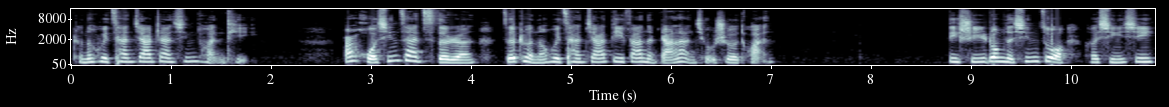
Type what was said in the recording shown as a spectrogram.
可能会参加占星团体，而火星在此的人则可能会参加地方的橄榄球社团。第十一宫的星座和行星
